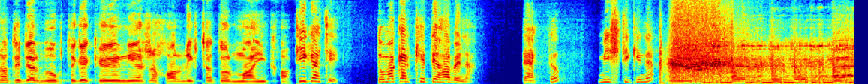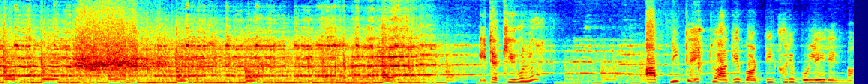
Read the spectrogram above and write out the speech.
নাতিটার মুখ থেকে কেড়ে নিয়ে আসা হরলিক্সটা তোর মাই খা। ঠিক আছে তোমাকে আর খেতে হবে না। দেখ তো মিষ্টি কিনা? এটা কি হলো? আপনি তো একটু আগে বড়দির ঘরে বলে এলেন মা।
